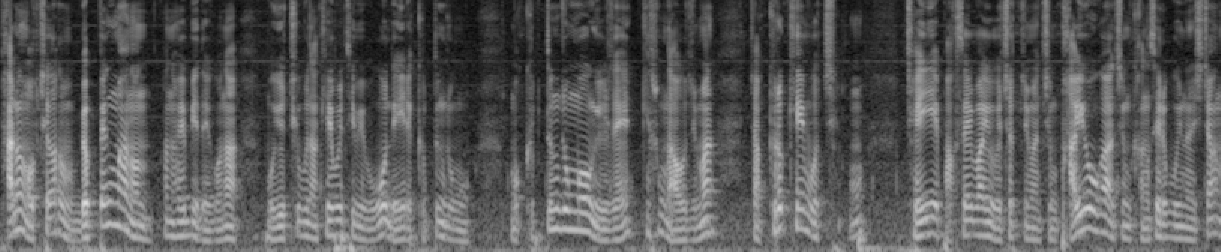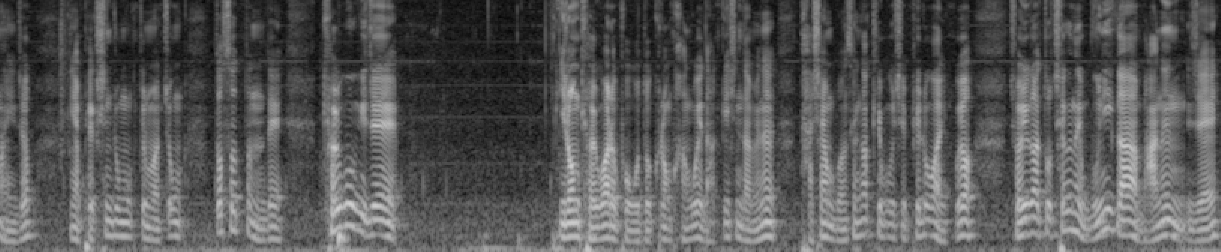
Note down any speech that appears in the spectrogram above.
다른 업체 가서 뭐 몇백만 원 한 회비 내거나 뭐 유튜브나 케이블 TV 보고 내일의 급등 종목 뭐 급등 종목 이제 계속 나오지만 자 그렇게 뭐 제- 어? 제2의 박셀바이오 외쳤지만 지금 바이오가 지금 강세를 보이는 시장은 아니죠. 그냥 백신 종목들만 조금 떴었던데 결국 이제 이런 결과를 보고도 그런 광고에 낚이신다면은 다시 한번 생각해 보실 필요가 있고요. 저희가 또 최근에 문의가 많은 이제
